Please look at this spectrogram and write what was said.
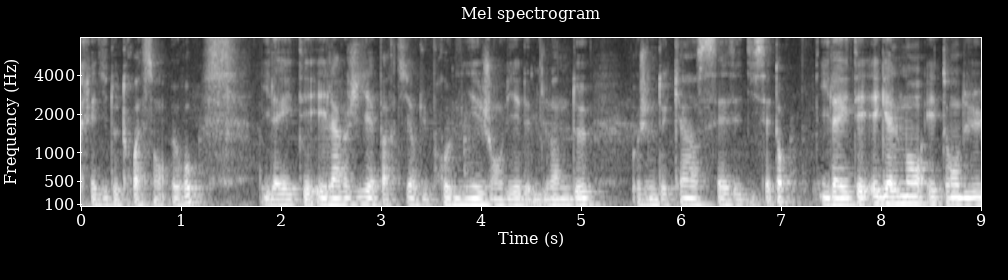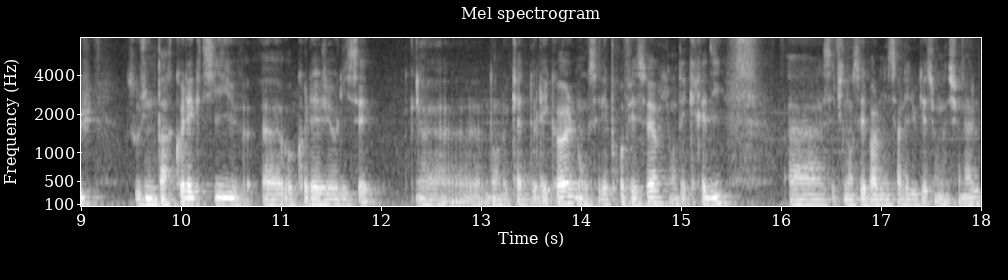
crédit de 300 euros. Il a été élargi à partir du 1er janvier 2022 aux jeunes de 15, 16 et 17 ans. Il a été également étendu sous une part collective euh, au collège et au lycée, euh, dans le cadre de l'école. Donc c'est les professeurs qui ont des crédits, euh, c'est financé par le ministère de l'Éducation nationale,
